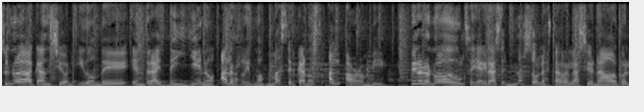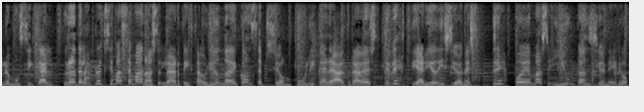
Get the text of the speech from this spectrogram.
su nueva canción y donde entra de lleno a los ritmos más cercanos al RB. Pero lo nuevo de Dulce y Agras no solo está relacionado con lo musical. Durante las próximas semanas, la artista oriunda de Concepción publicará a través de Bestiario Ediciones tres poemas y un cancionero,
